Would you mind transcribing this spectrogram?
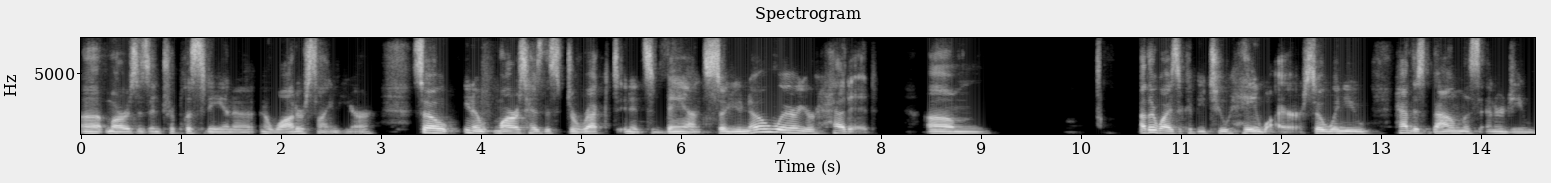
Uh, Mars is in triplicity in a, in a water sign here. So, you know, Mars has this direct in its advance. So you know where you're headed. Um, otherwise, it could be too haywire. So when you have this boundless energy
